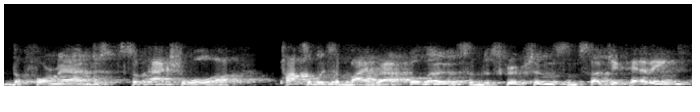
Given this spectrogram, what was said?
the format, just some actual, uh, possibly some biographical notes, some descriptions, some subject headings.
